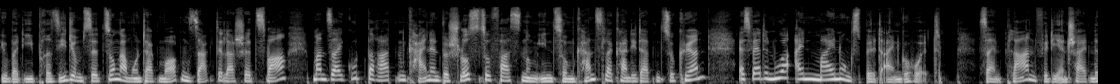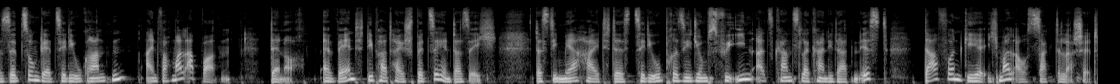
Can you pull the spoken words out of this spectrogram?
Über die Präsidiumssitzung am Montagmorgen sagte Laschet zwar, man sei gut beraten, keinen Beschluss zu fassen, um ihn zum Kanzlerkandidaten zu küren. Es werde nur ein Meinungsbild eingeholt. Sein Plan für die entscheidende Sitzung der CDU-Granten? Einfach mal abwarten. Dennoch, erwähnt die Parteispitze hinter sich. Dass die Mehrheit des CDU-Präsidiums für ihn als Kanzlerkandidaten ist, davon gehe ich mal aus, sagte Laschet.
